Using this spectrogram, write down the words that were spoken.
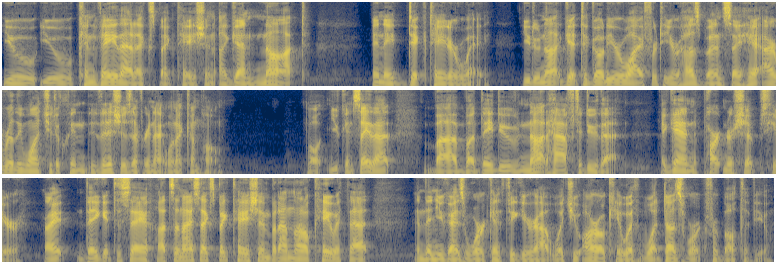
You, you convey that expectation. Again, not in a dictator way. You do not get to go to your wife or to your husband and say, Hey, I really want you to clean the dishes every night when I come home. Well, you can say that, but, but they do not have to do that. Again, partnerships here, right? They get to say, That's a nice expectation, but I'm not okay with that. And then you guys work and figure out what you are okay with, what does work for both of you.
